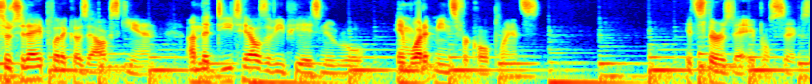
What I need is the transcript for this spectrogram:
So today, Politico's Alex Guillén on the details of EPA's new rule and what it means for coal plants. It's Thursday, April 6th.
